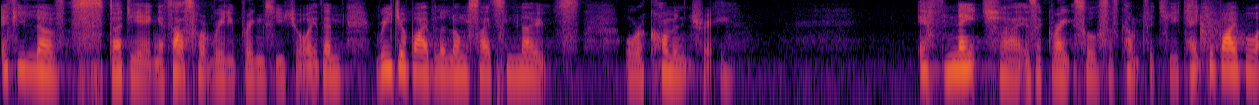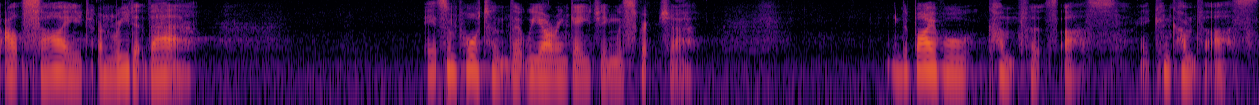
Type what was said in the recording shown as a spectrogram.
If you love studying, if that's what really brings you joy, then read your Bible alongside some notes or a commentary. If nature is a great source of comfort to you, take your Bible outside and read it there. It's important that we are engaging with Scripture the Bible comforts us, it can comfort us.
